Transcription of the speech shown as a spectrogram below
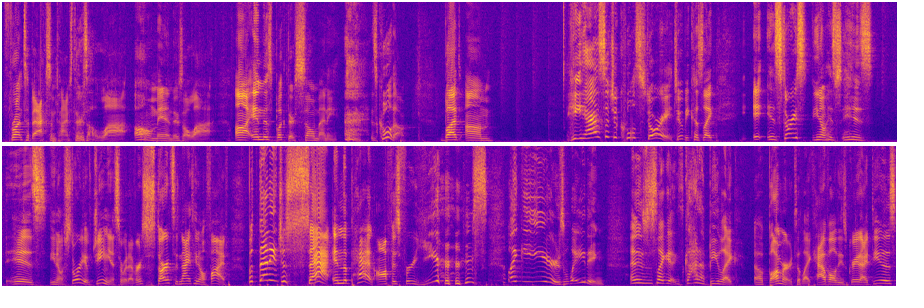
front to back sometimes. There's a lot. Oh man, there's a lot. Uh, in this book, there's so many. it's cool though. But um, he has such a cool story too because like it, his stories you know his his his you know story of genius or whatever starts in 1905 but then he just sat in the patent office for years like years waiting. And it's just like it's gotta be like a bummer to like have all these great ideas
